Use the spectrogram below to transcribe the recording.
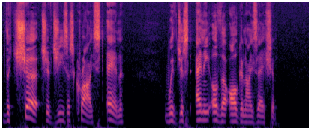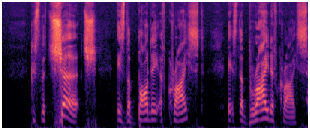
the church of Jesus Christ in with just any other organization. Because the church is the body of Christ it's the bride of Christ.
